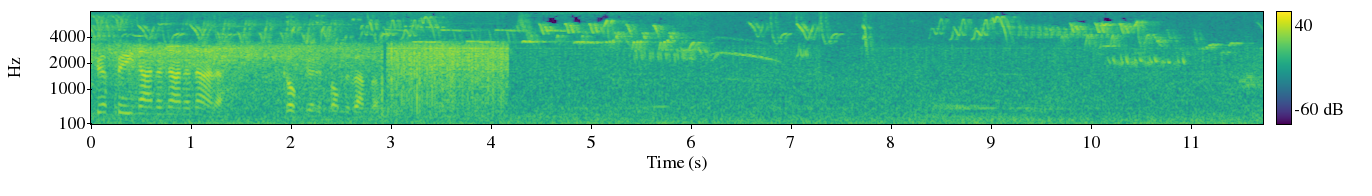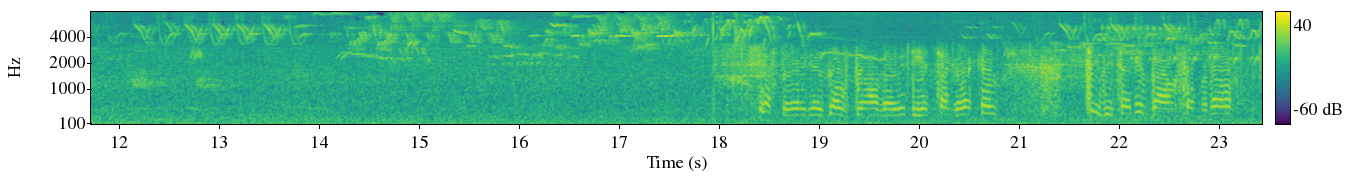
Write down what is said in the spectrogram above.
QFE 999. Golf Uniform November. Leicester radio, Golf Bravo, India Tango Echo. TV10 inbound from the north.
